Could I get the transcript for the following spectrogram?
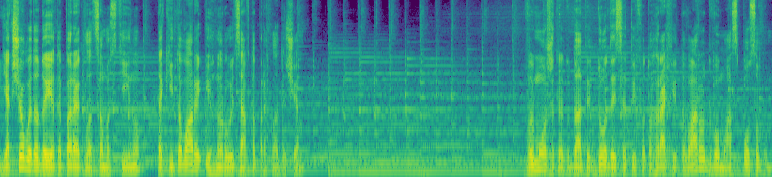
Якщо ви додаєте переклад самостійно, такі товари ігноруються автоперекладачем. Ви можете додати до 10 фотографій товару двома способами:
